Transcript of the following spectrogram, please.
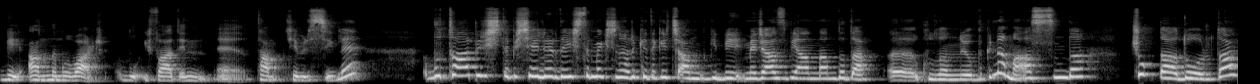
bir anlamı var bu ifadenin e, tam çevirisiyle. Bu tabir işte bir şeyleri değiştirmek için harekete geçen gibi mecazi bir anlamda da e, kullanılıyor bugün ama aslında çok daha doğrudan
